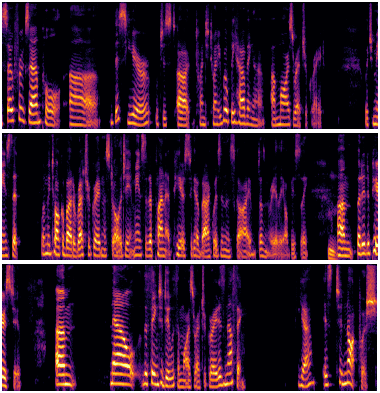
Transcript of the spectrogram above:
so for example uh, this year which is uh, 2020 we'll be having a, a, mars retrograde which means that when we talk about a retrograde in astrology it means that a planet appears to go backwards in the sky. It doesn't really obviously hmm. um, but it appears to. Um, now the thing to do with the mars retrograde is nothing. Yeah? Is to not push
